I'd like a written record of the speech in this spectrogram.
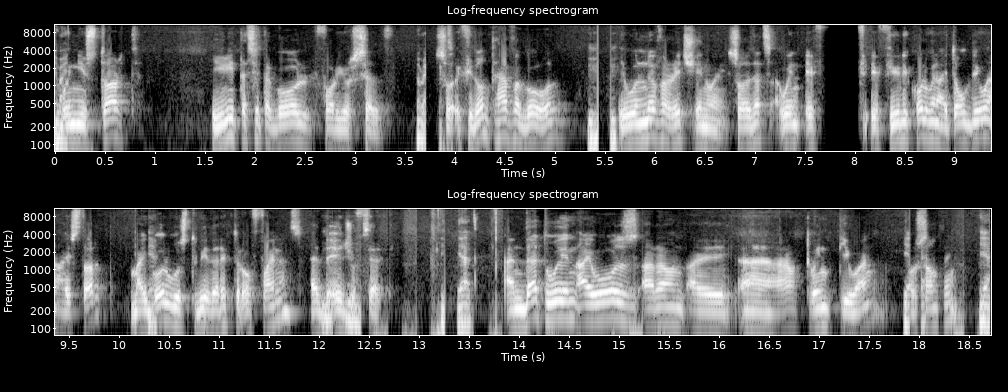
When you start, you need to set a goal for yourself. Correct. So if you don't have a goal, you will never reach anyway. So that's when if if you recall when I told you when I start, my goal was to be director of finance at the age of 30 Yeah. and that when I was around I uh, around 21 Yeah. or something. Yeah.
